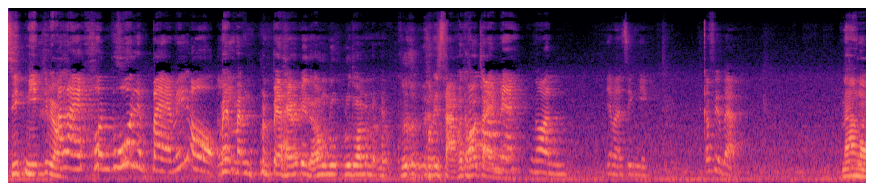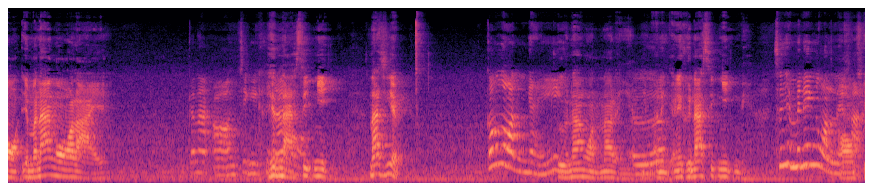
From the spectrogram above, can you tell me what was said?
ซิกงิกที่แบบอะไรคนพูดยังแปลไม่ออกไม่มันมันแปลไทยไม่เป็นแต่ว่ารู้รู้ตัวว่ามันมันคือคนอีสานเขาจะเข้าใจงอนไหมไงงอนอย่ามาซิงอีกก็ฟีลแบบหน้างออย่ามาหน้างอหลายก็น่าอ๋อจริงๆคือเห็นหน้าองซิกงิกหน้าที่แบบก็งอนไง เออหน้างอนหน้าอะไรเงี้ยเอออั อันนี้อันนี้คือหน้าซิกงิกนี่ฉันยังไม่ได้งอนเลยอ๋อโอค่ะ เค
